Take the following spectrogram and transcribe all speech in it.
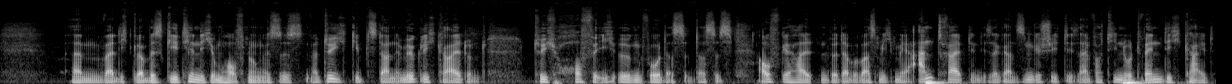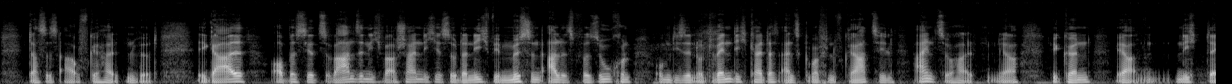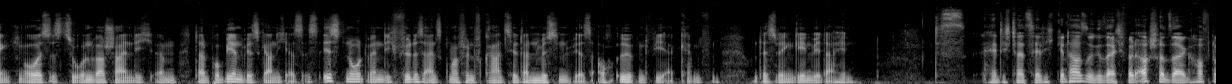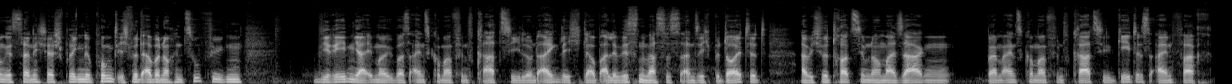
Ähm, weil ich glaube, es geht hier nicht um Hoffnung. Es ist, natürlich gibt es da eine Möglichkeit und natürlich hoffe ich irgendwo, dass, dass es aufgehalten wird. Aber was mich mehr antreibt in dieser ganzen Geschichte, ist einfach die Notwendigkeit, dass es aufgehalten wird. Egal, ob es jetzt wahnsinnig wahrscheinlich ist oder nicht, wir müssen alles versuchen, um diese Notwendigkeit, das 1,5 Grad Ziel einzuhalten. Ja, wir können ja nicht denken, oh, es ist zu unwahrscheinlich, ähm, dann probieren wir es gar nicht. Es, es ist notwendig für das 1,5 Grad Ziel, dann müssen wir es auch irgendwie erkämpfen. Und deswegen gehen wir dahin. Hätte ich tatsächlich genauso gesagt. Ich wollte auch schon sagen, Hoffnung ist da nicht der springende Punkt. Ich würde aber noch hinzufügen, wir reden ja immer über das 1,5 Grad Ziel und eigentlich, ich glaube, alle wissen, was es an sich bedeutet. Aber ich würde trotzdem nochmal sagen, beim 1,5 Grad Ziel geht es einfach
